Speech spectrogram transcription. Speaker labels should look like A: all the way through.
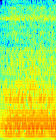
A: you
